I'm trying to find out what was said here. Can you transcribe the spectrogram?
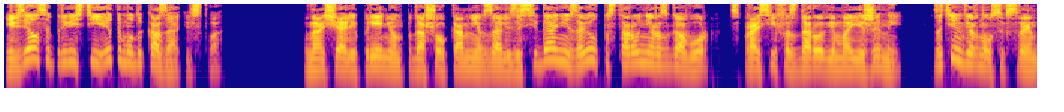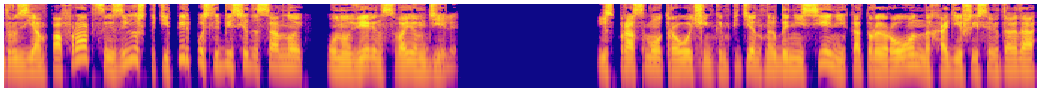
и взялся привести этому доказательства. В начале прения он подошел ко мне в зале заседаний и завел посторонний разговор, спросив о здоровье моей жены, Затем вернулся к своим друзьям по фракции и заявил, что теперь после беседы со мной он уверен в своем деле. Из просмотра очень компетентных донесений, которые Роон, находившийся тогда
